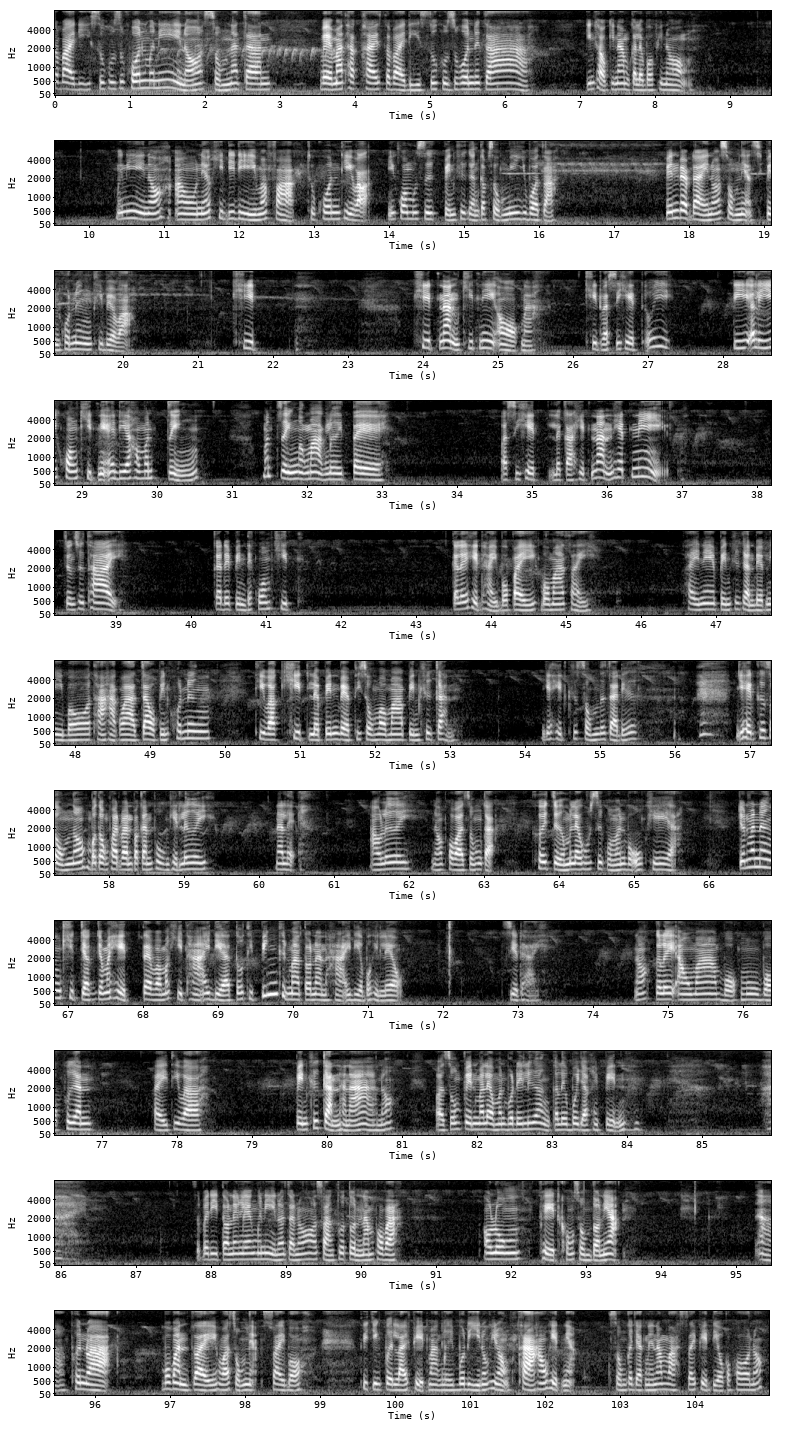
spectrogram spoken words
สบายดีสุขุสุคนมื้อนี้เนาะสมนาจารย์แวะมาทักทายสบายดีสุขุสุคนเด้อจ้า กินข้าวกินน้ำกันแล้วบ่พี่น้องมื้อนี้เนาะเอาแนวคิดดีๆ มาฝากทุกคนที่ว่ามีความรู้สึกเป็นคือกันกับสมมีอยู่บ่จ้ะเป็นแบบใดเนาะสมเนี่ยสิเป็นคนหนึ่งที่แบบว่าคิด คิดนั่นคิดนี่ออกนะคิดว่าสิเฮ็ดเอ้ย ดีอลีความคิดในไอเดียเขามันเจ๋ง มันเจ๋งมากๆเลยแต่ว่าสิเฮ็ดแล้วก็เฮ็ดนั่นเฮ็ดนี่ จนสุดท้าย ก็ได้เป็นแต่ความคิด ก็เลยเฮ็ดให้บ่ไปบ่มาใส่ไผแน่เป็นคือกันแบบนี้บ่ถ้าหากว่าเจ้าเป็นคนหนึ่งที่ว่าคิดและเป็นแบบที่สมเว้ามาเป็นคือกัน อย่าเฮ็ดคือสมเด้อจ้ะเด้อ อย่าเฮ็ดคือสมเนาะบ่ต้องผัดวันประกันพรุ่งเฮ็ดเลย นั่นแหละ เอาเลยเนาะเพราะว่าสมกะ เคยเจอมาแล้วรู้สึกว่ามันบ่โอเคอะจนวันหนึ่งคิดอยากจะมาเฮ็ด แต่ว่ามาคิดหาไอเดียตัวที่ปิ้งขึ้นมาตอนนั้นหาไอเดียบ่เห็นแล้ว เสียดายเนาะก็เลยเอามาบอกมูบอกเพื่อนไปที่ว่า เป็นคือกันหนนะเนาะว่าสมเป็นมาแล้วมันบ่ได้เรื่องก็เลยบ่อยากให้เป็น ไปดีตอนแรงๆมื่อนี้เนาะจ้ะเนาะสั่งตัวตนน้ำพอปะเอาลงเพจของสมตอนเนี้ยอ่าเพื่อนว่าบ่มั่นใจว่าสมเนี่ยใส่บอที่จริงเปิดไลฟ์เพจมากเลยบ่ดีเนาะพี่น้องถ้าเฮาเฮ็ดเนี่ย สมก็อยากแนะนำว่าใส่เพจเดียวก็พอเนาะ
